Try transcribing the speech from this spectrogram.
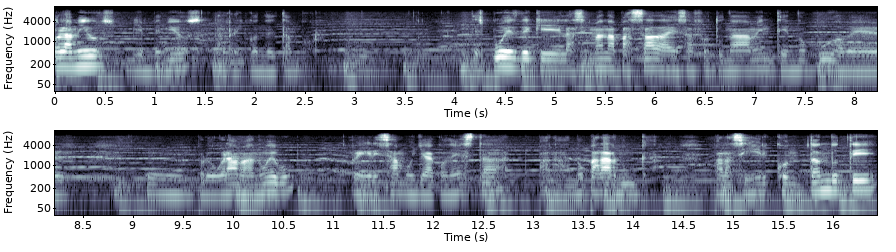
Hola amigos, bienvenidos al Rincón del Tambor. Después de que la semana pasada desafortunadamente no pudo haber un programa nuevo, regresamos ya con esta para no parar nunca, para seguir contándote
